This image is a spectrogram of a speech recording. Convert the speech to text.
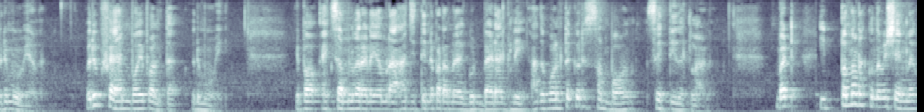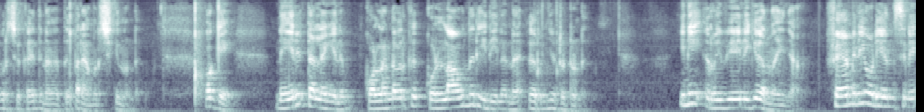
ഒരു മൂവിയാണ് ഒരു ഫാൻ ബോയ് പോലത്തെ ഒരു മൂവി ഇപ്പോൾ എക്സാമ്പിൾ പറയുകയാണെങ്കിൽ നമ്മുടെ അജിത്തിന്റെ പടമാണ് ഗുഡ് ബാഡ് അഗ്ലി അതുപോലത്തെ ഒരു സംഭവം സെറ്റ് ചെയ്തിട്ടുള്ളതാണ്. ബട്ട് ഇപ്പം നടക്കുന്ന വിഷയങ്ങളെക്കുറിച്ചൊക്കെ ഇതിനകത്ത് പരാമർശിക്കുന്നുണ്ട്. ഓക്കെ നേരിട്ടല്ലെങ്കിലും കൊള്ളേണ്ടവർക്ക് കൊള്ളാവുന്ന രീതിയിൽ തന്നെ എറിഞ്ഞിട്ടിട്ടുണ്ട്. ഇനി റിവ്യൂയിലേക്ക് വന്നു കഴിഞ്ഞാൽ ഫാമിലി ഓഡിയൻസിന്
